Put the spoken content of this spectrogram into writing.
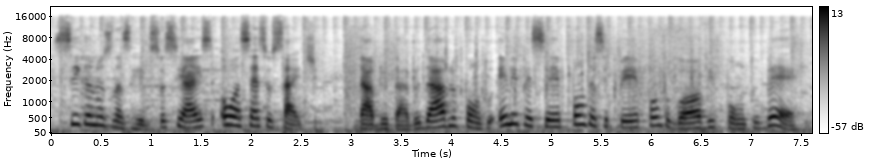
siga-nos nas redes sociais ou acesse o site www.mpc.sp.gov.br.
